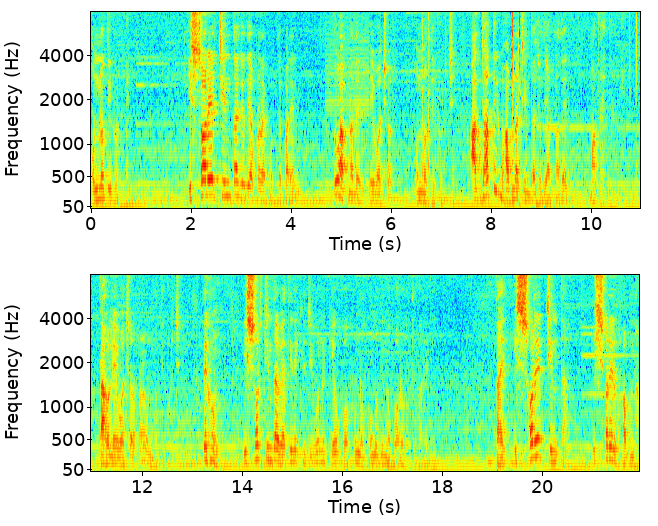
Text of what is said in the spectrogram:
উন্নতি ঘটবে। ঈশ্বরের চিন্তা যদি আপনারা করতে পারেন, তো আপনাদের এই বছর উন্নতি ঘটছে। আধ্যাত্মিক ভাবনা চিন্তা যদি আপনাদের মাথায় থাকে, তাহলে এবছর আপনারা উন্নতি করছেন। দেখুন, ঈশ্বর চিন্তা ব্যতি রেখে জীবনে কেউ কখনো কোনোদিনও বড় হতে পারেনি। তাই ঈশ্বরের চিন্তা, ঈশ্বরের ভাবনা,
